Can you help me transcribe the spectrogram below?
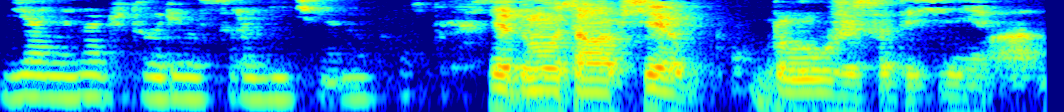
Я не знаю, что творилось с родителями. Я думаю, там вообще был ужас в этой семье. А,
